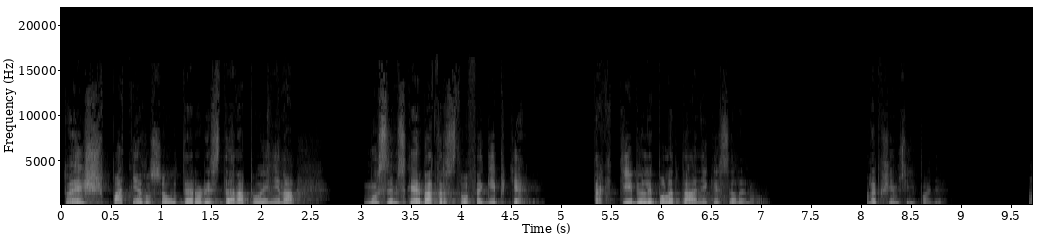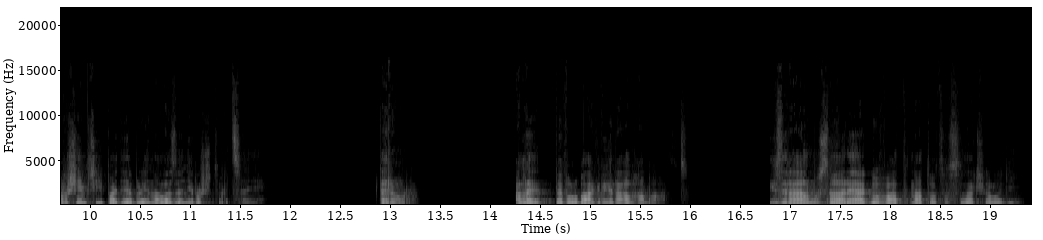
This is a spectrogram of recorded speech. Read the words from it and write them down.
To je špatně, to jsou teroristé napojeni na muslimské batrstvo v Egyptě. Tak ti byli poleptáni kyselinou. V lepším případě. V horším případě byli nalezeni rozčtvrceni. Teror. Ale ve volbách vyhrál Hamás. Izrael musel reagovat na to, co se začalo dít.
